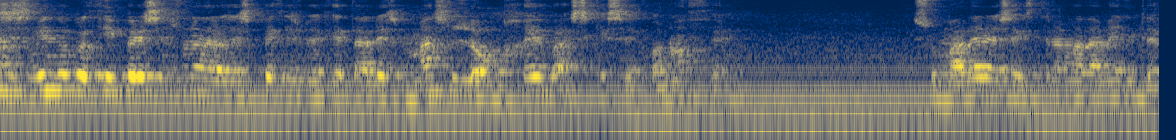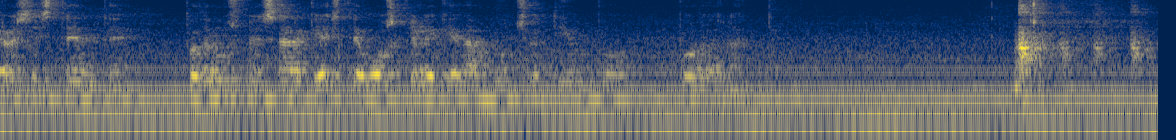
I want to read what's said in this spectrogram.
Además, sabiendo que el ciprés es una de las especies vegetales más longevas que se conocen, su madera es extremadamente resistente, podemos pensar que a este bosque le queda mucho tiempo por delante.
